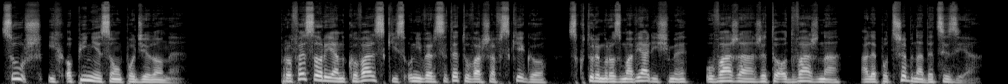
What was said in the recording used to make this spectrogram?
Cóż, ich opinie są podzielone. Profesor Jan Kowalski z Uniwersytetu Warszawskiego, z którym rozmawialiśmy, uważa, że to odważna, ale potrzebna decyzja.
